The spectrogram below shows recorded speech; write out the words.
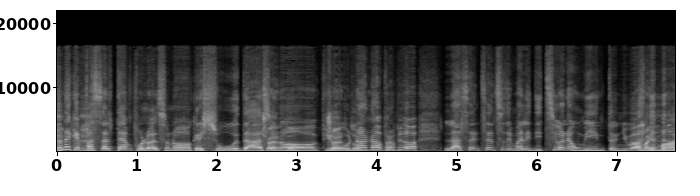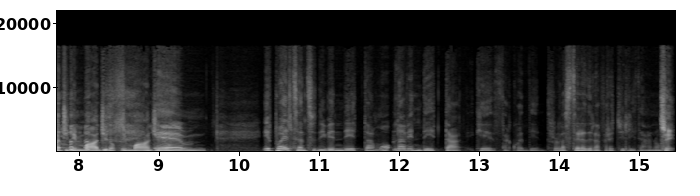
non è che passa il tempo, lo, sono cresciuta, certo, sono più... Certo. No, no, proprio la, il senso di maledizione aumenta ogni volta. Ma immagino, immagino, immagino. E, ehm, e poi il senso di vendetta. Mo, la vendetta che sta qua dentro, la storia della fragilità, no? Sì.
